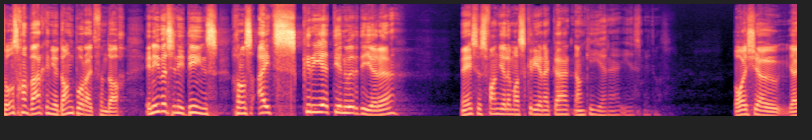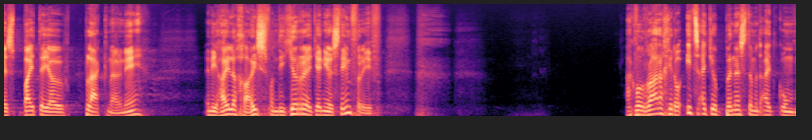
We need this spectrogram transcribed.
So ons gaan werk in jou dankbaarheid vandag en iewers in die diens gaan ons uitskree teenoor die Here. Nee, soos van julle maar skree in 'n kerk, dankie Here, U is met ons. Daar is jou, jy's buite jou plek nou, nê? Nee? In die heilige huis van die Here het jy nie jou stem verhef. Ek wil regtig hê daar iets uit jou binneste moet uitkom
